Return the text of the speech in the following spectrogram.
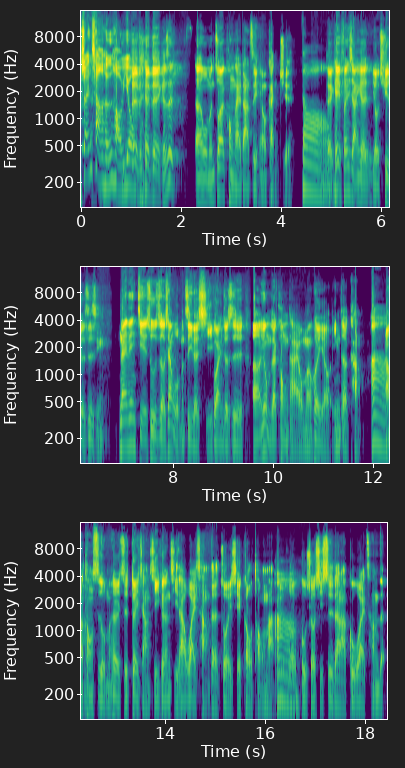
转场很好用，对对对。可是呃，我们坐在控台，大家自己很有感觉哦。对，可以分享一个有趣的事情。那一天结束之后，像我们自己的习惯就是，呃，因为我们在控台，我们会有 intercom，嗯，然后同时我们会有一支对讲机跟其他外场的做一些沟通嘛，比如说顾休息室的啦，顾外场的。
